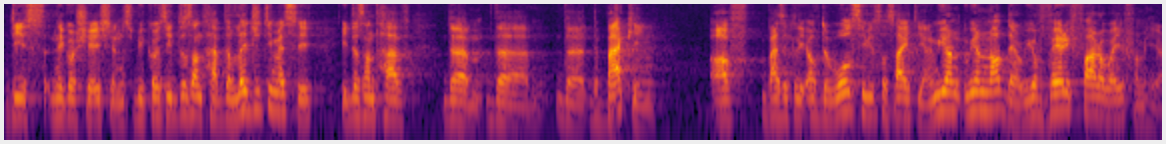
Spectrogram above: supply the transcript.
these negotiations because it doesn't have the legitimacy, it doesn't have the, the, the, the backing of basically of the whole civil society. And we are, we are not there. We are very far away from here.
